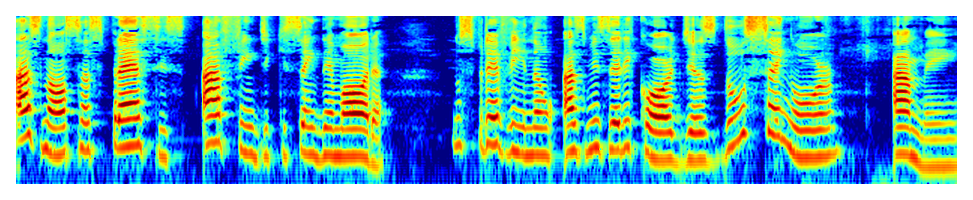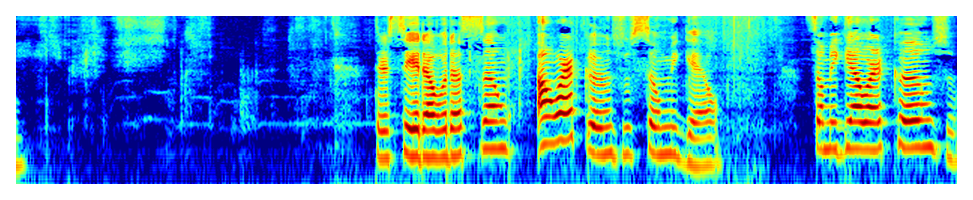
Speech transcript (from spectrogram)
as nossas preces, a fim de que, sem demora, nos previnam as misericórdias do Senhor. Amém. Terceira oração ao Arcanjo São Miguel. São Miguel Arcanjo,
